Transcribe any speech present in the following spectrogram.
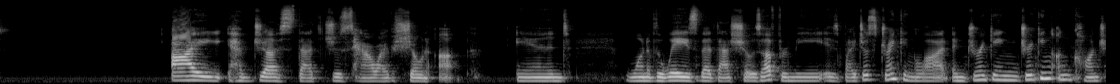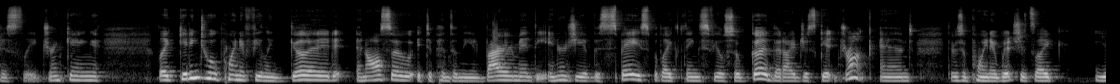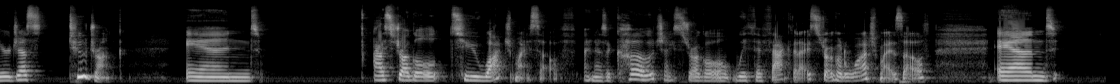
I have just, that's just how I've shown up. And one of the ways that that shows up for me is by just drinking a lot and drinking drinking unconsciously drinking like getting to a point of feeling good and also it depends on the environment the energy of the space but like things feel so good that i just get drunk and there's a point at which it's like you're just too drunk and I struggle to watch myself. And as a coach, I struggle with the fact that I struggle to watch myself. And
